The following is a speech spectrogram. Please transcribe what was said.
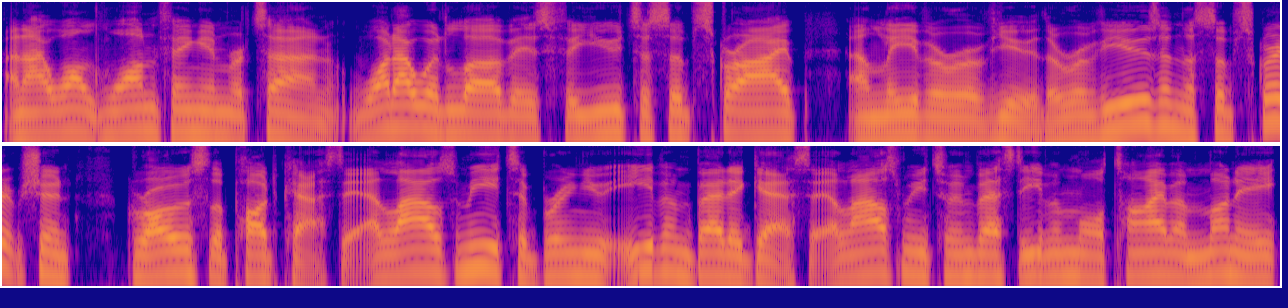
And I want one thing in return. What I would love is for you to subscribe and leave a review. The reviews and the subscription grows the podcast. It allows me to bring you even better guests. It allows me to invest even more time and money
